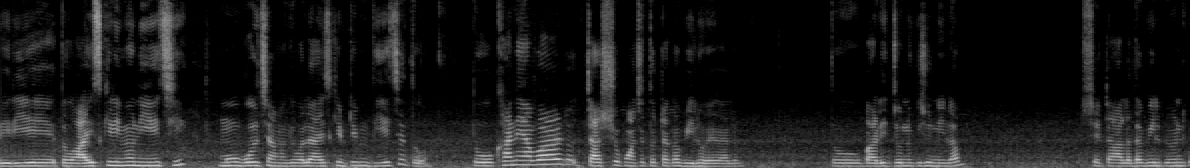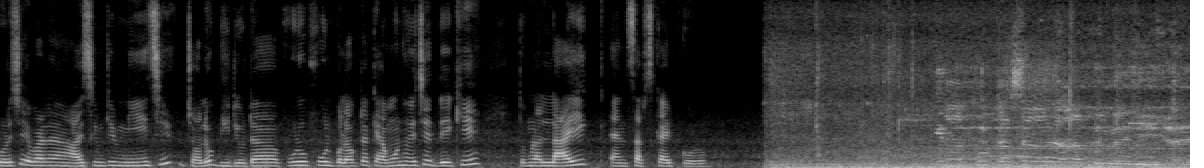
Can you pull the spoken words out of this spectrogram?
বেরিয়ে তো আইসক্রিমও নিয়েছি। মো বলছে, আমাকে বলে আইসক্রিম টিম দিয়েছে তো। তো ওখানে আবার চারশো পঁচাত্তর টাকা বিল হয়ে গেল। তো বাড়ির জন্য কিছু নিলাম। সেটা আলাদা বিল পেমেন্ট করেছি। এবার আইসক্রিম টিম নিয়েছি। চলো ভিডিওটা পুরো ফুল ব্লগটা কেমন হয়েছে দেখে তোমরা লাইক অ্যান্ড সাবস্ক্রাইব করো। साथ नहीं है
